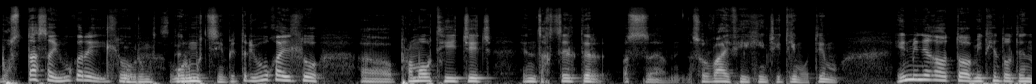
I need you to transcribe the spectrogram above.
бусдаасаа юугаараа илүү өрмөц юм? Бид нар юугаа илүү promote хийж энэ зах зээл дээр бас survive хийх юм ч гэдэг юм уу? Тийм үү? Энэ минийга одоо мэдхийн тулд энэ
